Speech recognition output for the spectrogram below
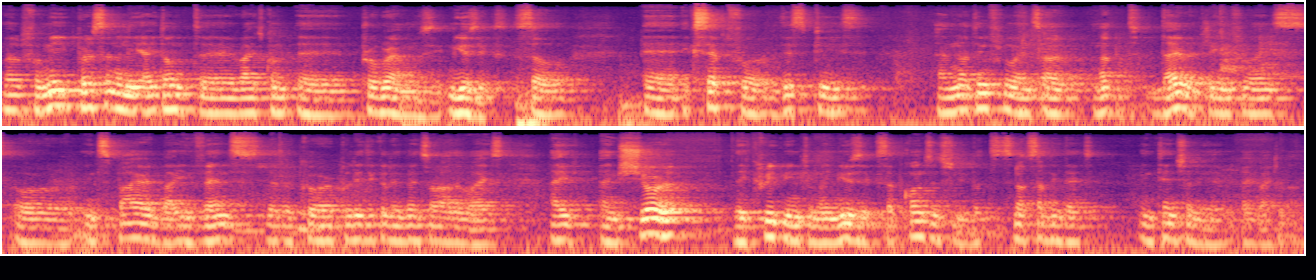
Well, for me personally, I don't uh, write uh, program music, music, so uh, except for this piece, I'm not influenced or not directly influenced or inspired by events that occur, political events or otherwise. I, I'm sure they creep into my music subconsciously, but it's not something that intentionally I, I write about.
